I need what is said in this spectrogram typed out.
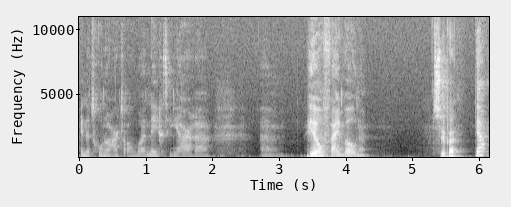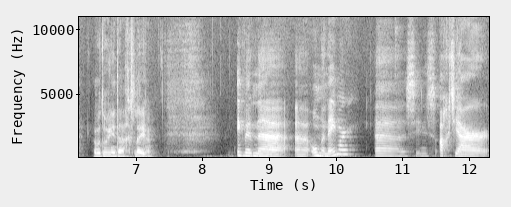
in het Groene Hart al 19 jaar heel fijn wonen. Super. Ja. En wat doe je in het dagelijks leven? Ik ben ondernemer. sinds acht jaar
